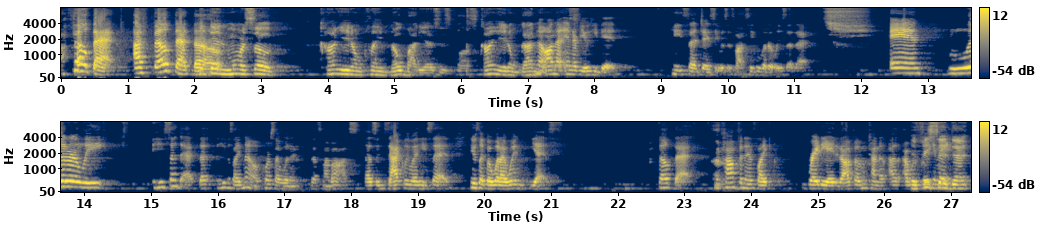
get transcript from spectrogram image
I felt that. I felt that though. But then more so, Kanye don't claim nobody as his boss. Kanye don't got no. no on boss. that interview, he did. He said Jay Z was his boss. He literally said that. And literally, he said that. That he was like, "No, of course I wouldn't. That's my boss." That's exactly what he said. He was like, "But would I win? Yes." Felt that the uh-huh. confidence like radiated off him. Kind of, I, I was. If he said it. that,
